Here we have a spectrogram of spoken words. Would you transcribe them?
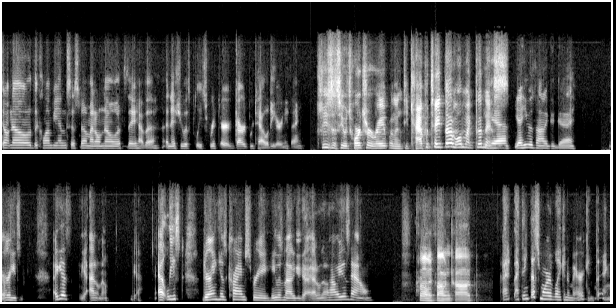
don't know the Colombian system. I don't know if they have a an issue with police or guard brutality or anything. Jesus, he would torture, rape, and then decapitate them. Oh my goodness. Yeah, yeah, he was not a good guy, or he's, I guess, yeah, I don't know. Yeah, at least during his crime spree, he was not a good guy. I don't know how he is now. Probably found God. I, I think that's more of like an American thing.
